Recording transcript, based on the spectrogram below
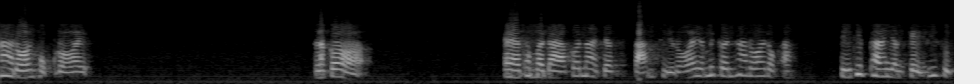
ห้าร้อยหกร้อยแล้วก็ แอร์ธรรมดาก็น่าจะสามสี่ร้อยไม่เกินห้าร้อยหรอกอะสีทิศทางอย่างเก่งที่สุด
